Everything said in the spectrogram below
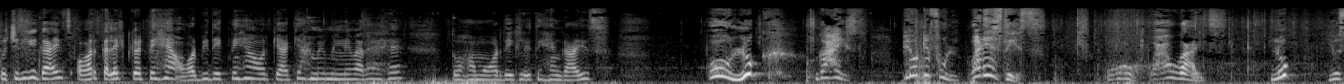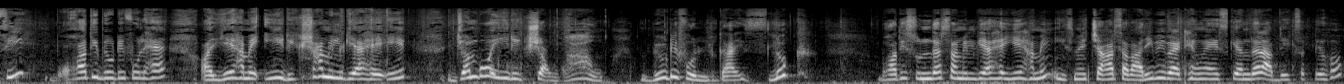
तो चलिए गाइस और कलेक्ट करते हैं, और भी देखते हैं और क्या क्या हमें मिलने वाला है। तो हम और देख लेते हैं guys oh look guys beautiful what is this oh wow guys look you see बहुत ही ब्यूटीफुल है. और ये हमें ई रिक्शा मिल गया है एक jumbo e rickshaw wow beautiful guys look बहुत ही सुंदर सा मिल गया है ये हमें। इसमें चार सवारी भी बैठे हुए हैं इसके अंदर, आप देख सकते हो।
